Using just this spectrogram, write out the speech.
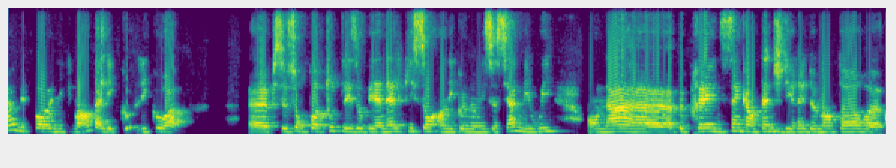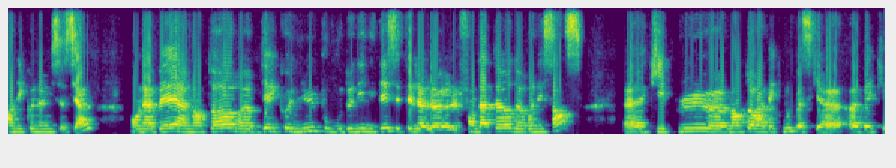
hein, mais pas uniquement. Tu as les, co les coops. puis ce sont pas toutes les OBNL qui sont en économie sociale, mais oui, on a à peu près une cinquantaine, je dirais, de mentors en économie sociale. On avait un mentor euh, bien connu, pour vous donner une idée, c'était le, fondateur de Renaissance, euh, qui est plus euh, mentor avec nous parce qu'avec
